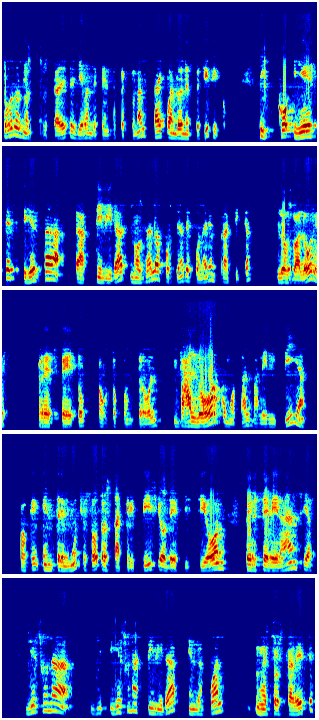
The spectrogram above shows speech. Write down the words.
Todos nuestros cadetes llevan defensa personal, taekwondo en específico. Y, y, este, y esta actividad nos da la oportunidad de poner en práctica los valores respeto, autocontrol, valor como tal, valentía, ¿ok? Entre muchos otros, sacrificio, decisión, perseverancia. Y es una, y es una actividad en la cual nuestros cadetes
